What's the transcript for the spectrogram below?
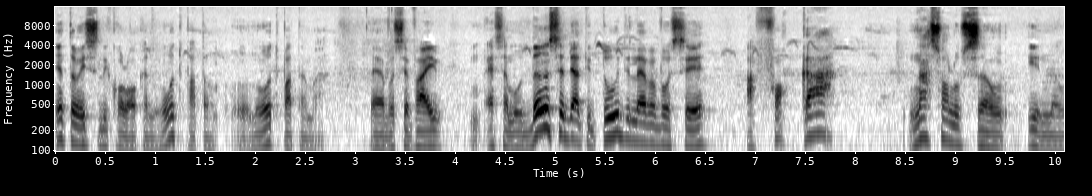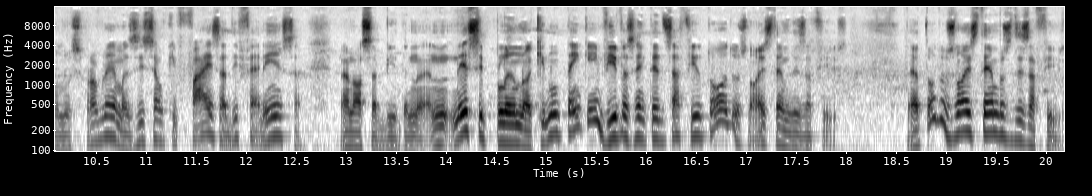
então isso lhe coloca no outro patamar. No outro patamar. É, você vai, essa mudança de atitude leva você a focar na solução e não nos problemas. Isso é o que faz a diferença na nossa vida. Nesse plano aqui não tem quem viva sem ter desafio. Todos nós temos desafios. Né? Todos nós temos desafios.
